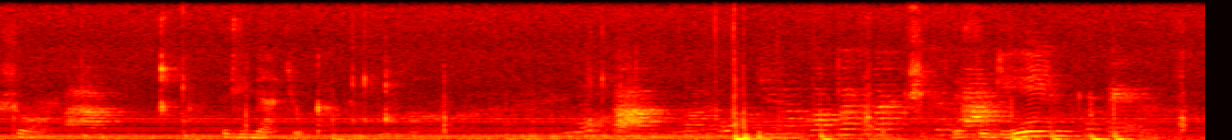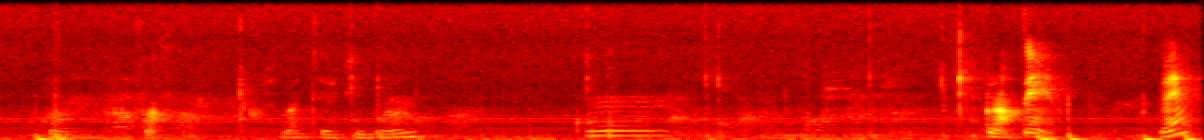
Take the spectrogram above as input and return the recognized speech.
Deixa eu ligar aqui. Desliguei. Vamos, vamos. Bater aqui bem. Com... Pronto, tem. Vem.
